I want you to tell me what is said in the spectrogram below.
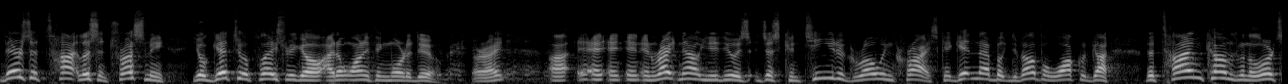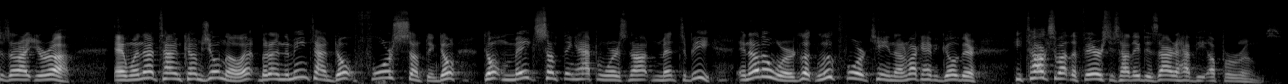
there's a time, listen, trust me, you'll get to a place where you go, I don't want anything more to do, all right? Uh, and, and, and right now, you need to do is just continue to grow in Christ. Get in that book, develop a walk with God. The time comes when the Lord says, All right, you're up. And when that time comes, you'll know it. But in the meantime, don't force something. Don't, don't make something happen where it's not meant to be. In other words, look, Luke 14, I'm not going to have you go there. He talks about the Pharisees, how they desire to have the upper rooms.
